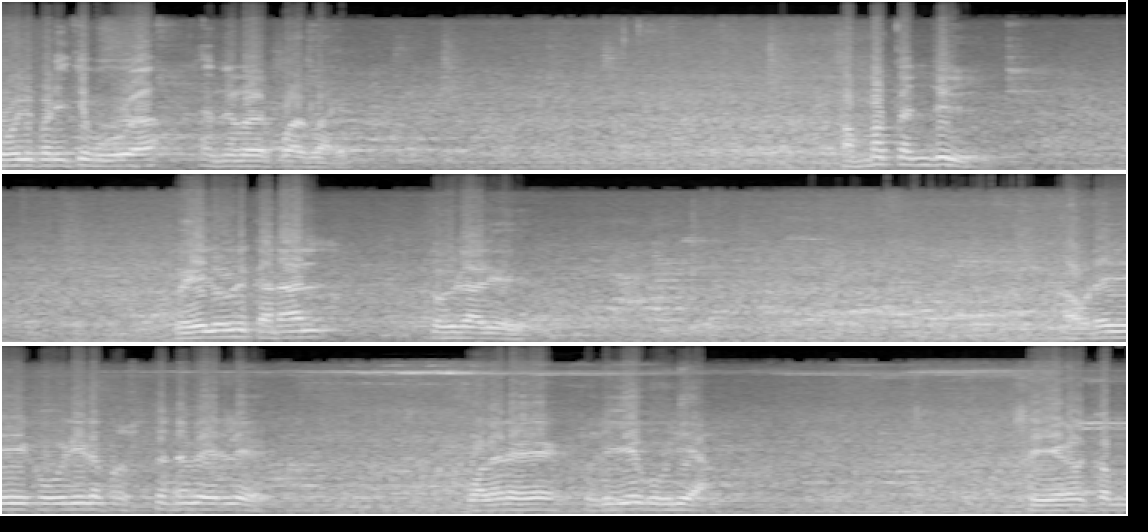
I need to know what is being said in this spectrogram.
കൂലിപ്പണിക്ക് പോവുക എന്നുള്ള ഏർപ്പാടിലായി. അമ്പത്തഞ്ചിൽ വേലൂർ കനാൽ തൊഴിലാളിയായി. അവിടെ ഈ കൂലിയുടെ പ്രശ്നത്തിന്റെ പേരിൽ വളരെ ചെറിയ കൂലിയാണ് സ്ത്രീകൾക്കും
